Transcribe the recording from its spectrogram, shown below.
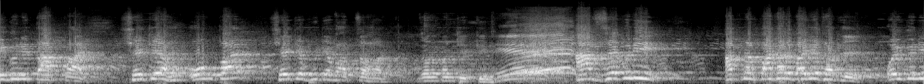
এইগুলি তাপ পায়। সেইটা ওম পায় সেইটা ফুটে বাচ্চা হয়। যখন ঠিক কিনা? আর যেগুলি আপনার পাখার বাইরে থাকে ওইগুলি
